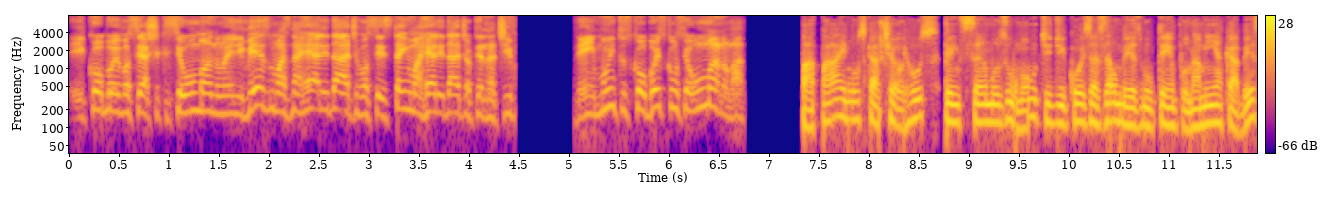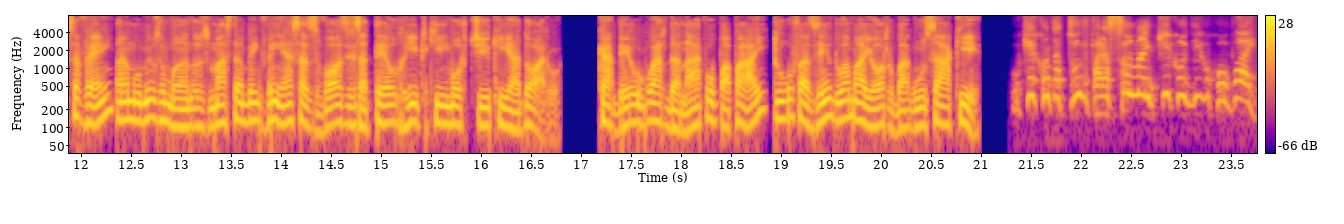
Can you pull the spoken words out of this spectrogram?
E como você acha que seu humano é ele mesmo, mas na realidade vocês têm uma realidade alternativa? Tem muitos cowboys com seu humano, mas... Papai nos cachorros pensamos um monte de coisas ao mesmo tempo na minha cabeça vem amo meus humanos mas também vem essas vozes até o Rick e Morty que adoro. Cadê o guardanapo papai? Tô fazendo a maior bagunça aqui. O que conta tudo para sua mãe Kiko digo cowboy?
